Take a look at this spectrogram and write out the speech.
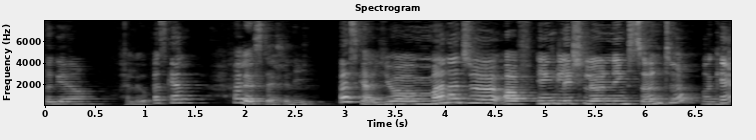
the girl. Hello, Pascal. Hello, Stephanie. Pascal, you're manager of English Learning Center, okay?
